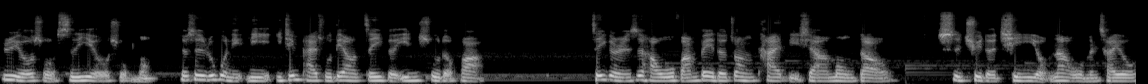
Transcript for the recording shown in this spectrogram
日有所思夜有所梦。就是如果你你已经排除掉这一个因素的话。这个人是毫无防备的状态底下梦到逝去的亲友，那我们才有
